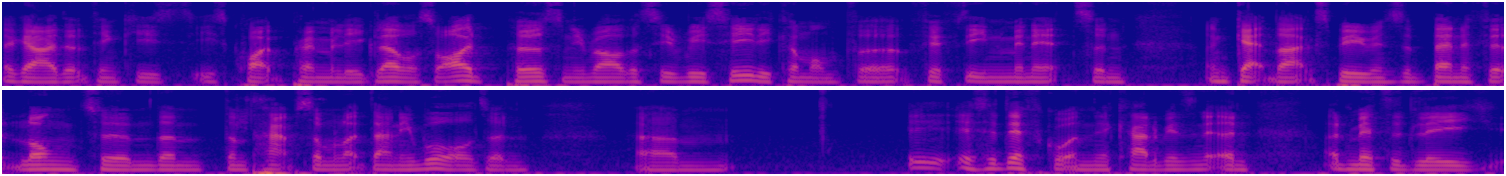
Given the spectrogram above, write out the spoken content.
again, I don't think he's he's quite Premier League level. So I'd personally rather see Rhys Healey come on for 15 minutes and, and get that experience and benefit long term than than perhaps someone like Danny Ward. And um, it, it's a difficult in the academy, isn't it? And admittedly,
